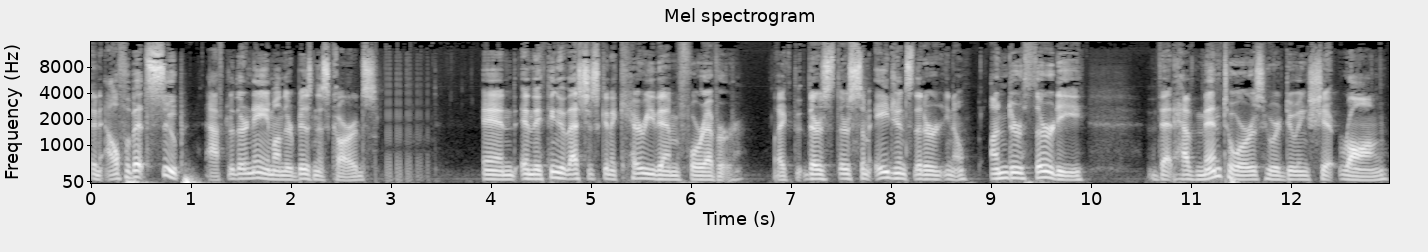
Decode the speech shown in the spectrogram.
an alphabet soup after their name on their business cards, and and they think that that's just going to carry them forever. Like there's there's some agents that are you know under thirty that have mentors who are doing shit wrong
